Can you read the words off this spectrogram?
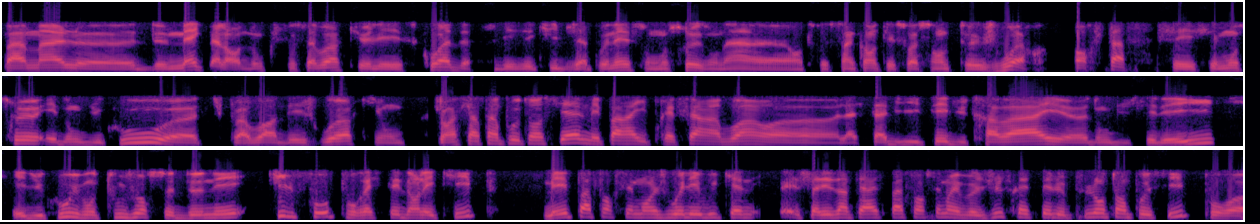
pas mal de mecs. Alors, donc, il faut savoir que les squads des équipes japonaises sont monstrueuses. On a entre 50 et 60 joueurs hors staff. C'est, monstrueux. Et donc, du coup, tu peux avoir des joueurs qui ont, qui ont, un certain potentiel, mais pareil, ils préfèrent avoir la stabilité du travail, donc du CDI. Et du coup, ils vont toujours se donner qu'il faut pour rester dans l'équipe mais pas forcément jouer les week-ends. Ça les intéresse pas forcément. Ils veulent juste rester le plus longtemps possible pour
